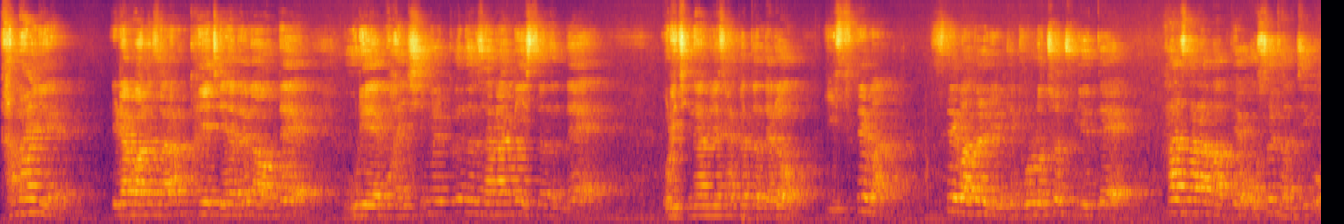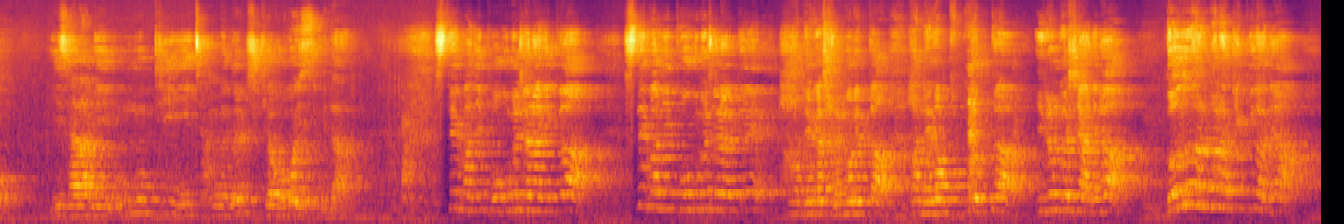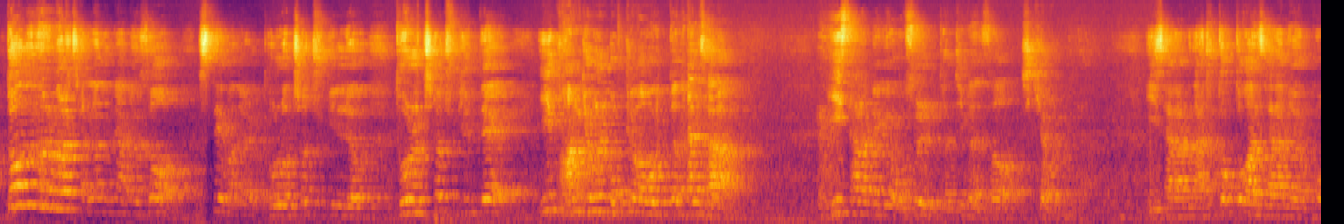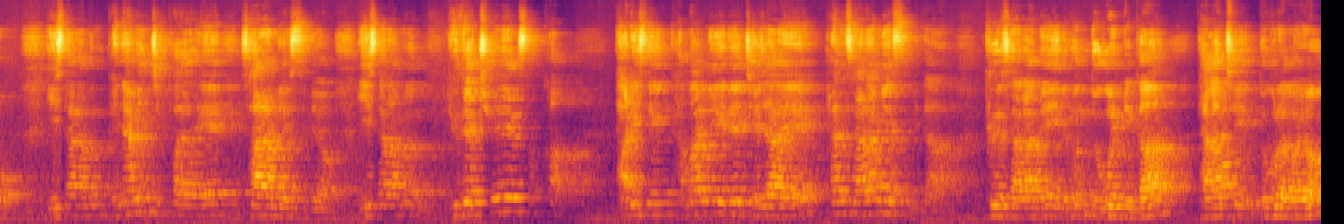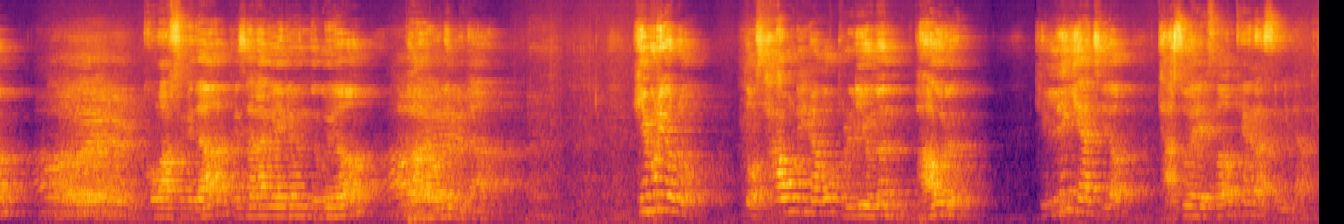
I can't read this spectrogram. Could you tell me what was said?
가말리엘이라고 하는 사람 그의 제자들 가운데 우리의 관심을 끄는 사람이 있었는데 우리 지난주에 살폈던 대로 이 스테반 스테반을 이렇게 돌로 쳐 죽일 때 한 사람 앞에 옷을 던지고 이 사람이 묵묵히 이 장면을 지켜보고 있습니다. 스테반이 복음을 전하니까 스테반이 복음을 전할 때 아 내가 잘못했다 아 내가 부끄럽다 이런 것이 아니라 너는 얼마나 깨끗하냐 너는 얼마나 잘났느냐 하면서 스테반을 돌로 쳐 죽이려 돌을 쳐 죽일 때 이 광경을 목격하고 있던 한 사람 이 사람에게 옷을 던지면서 지켜봅니다. 이 사람은 아주 똑똑한 사람이었고 이 사람은 베냐민 지파의 사람이었으며 이 사람은 유대 최애의 석화 바리새인 가말리엘의 제자의 한 사람이었습니다. 그 사람의 이름은 누구입니까? 다 같이 누구라고요? 고맙습니다. 그 사람의 이름은 누구요? 바울입니다. 히브리어로 또 사울이라고 불리우는 바울은 길리기아 지역 다소에서 태어났습니다.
